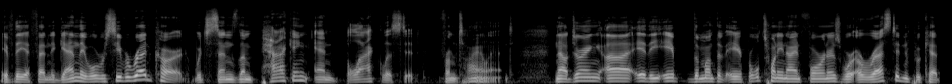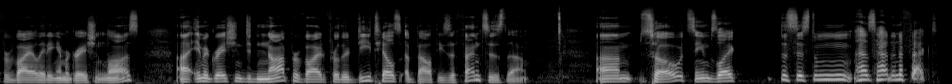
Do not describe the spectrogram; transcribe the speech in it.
If they offend again, they will receive a red card, which sends them packing and blacklisted from Thailand. Now, during uh, the, the month of April, 29 foreigners were arrested in Phuket for violating immigration laws. Uh, immigration did not provide further details about these offenses, though. Um, so it seems like the system has had an effect.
